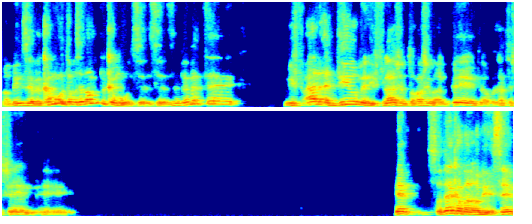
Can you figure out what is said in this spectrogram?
רבים זה בכמות, אבל זה לא בכמות, זה, זה, זה באמת אה, מפעל אדיר ונפלא של תורה שבעל פה ועבודת השם. אה, כן, צודק אבל רבי יוסף,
